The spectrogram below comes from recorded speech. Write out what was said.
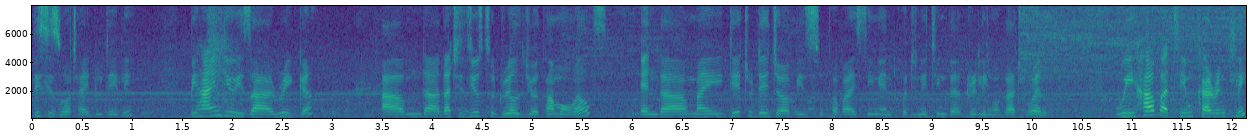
this is what I do daily. Behind you is a rig um, that is used to drill geothermal wells, and uh, my day-to-day -day job is supervising and coordinating the drilling of that well. We have a team currently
